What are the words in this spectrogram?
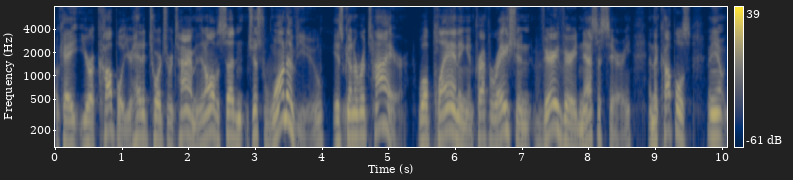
Okay, you're a couple, you're headed towards retirement, then all of a sudden, just one of you is going to retire. Well, planning and preparation very, very necessary. And the couples, you know,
